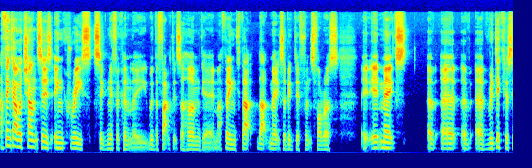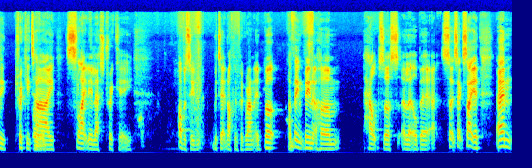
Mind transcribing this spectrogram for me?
I think our chances increase significantly with the fact it's a home game. I think that that makes a big difference for us. It, it makes a, a, a, ridiculously tricky mm. tie slightly less tricky. Obviously, we take nothing for granted, but I think being at home helps us a little bit. So it's exciting. Um,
